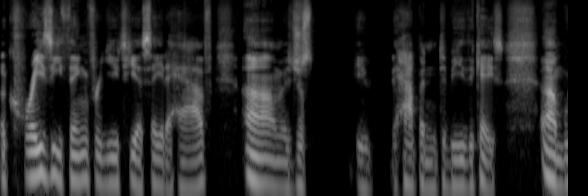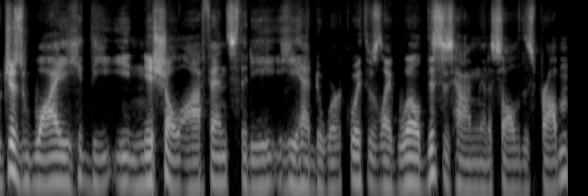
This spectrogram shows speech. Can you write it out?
a crazy thing for UTSA to have. Um, it's just happened to be the case, um, which is why the initial offense that he he had to work with was like, well, this is how I'm going to solve this problem.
